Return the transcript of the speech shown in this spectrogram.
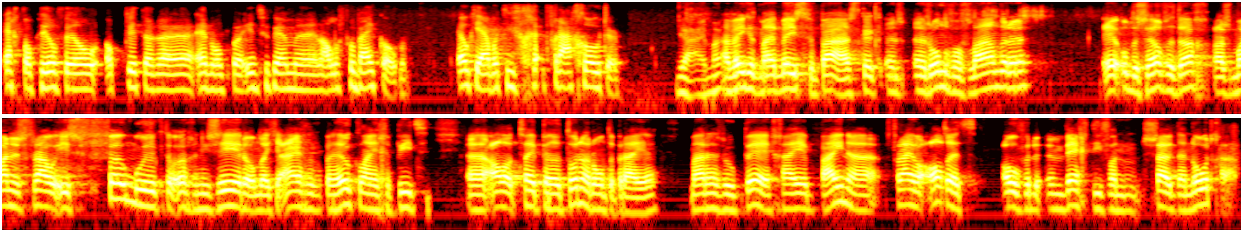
echt op heel veel... op Twitter uh, en op uh, Instagram uh, en alles voorbij komen. Elk jaar wordt die vraag groter. Ja, en maar... Nou, weet je het mij het meest verbaast? Kijk, een, een Ronde van Vlaanderen... Eh, op dezelfde dag als man en vrouw is veel moeilijker te organiseren... omdat je eigenlijk op een heel klein gebied... alle twee pelotonnen rond te breien... Maar in Roubaix ga je bijna vrijwel altijd over een weg die van zuid naar noord gaat.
